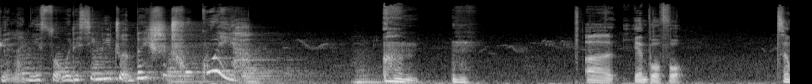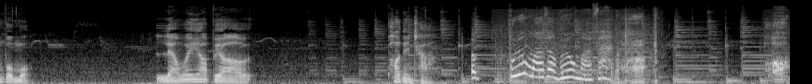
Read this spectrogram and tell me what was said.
原来你所谓的心理准备是出柜呀。嗯嗯。呃，严伯父、曾伯母两位要不要？泡点茶？呃，不用麻烦，不用麻烦。啊，哦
